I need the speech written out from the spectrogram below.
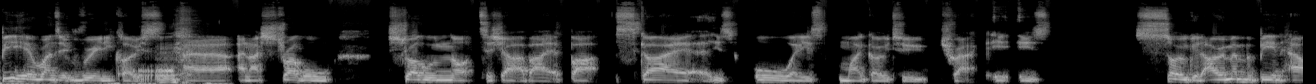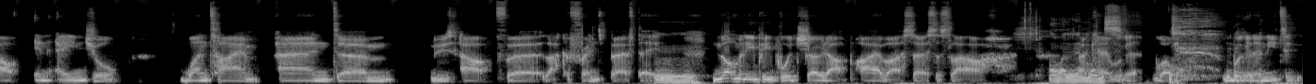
Be Here runs it really close, uh, and I struggle struggle not to shout about it. But Sky is always my go-to track. It is so good. I remember being out in Angel one time and um, who's out for like a friend's birthday. Mm. Not many people had showed up either, so it's just like, oh, oh okay, ones. we're gonna, well, we're gonna need to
